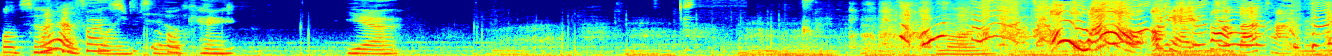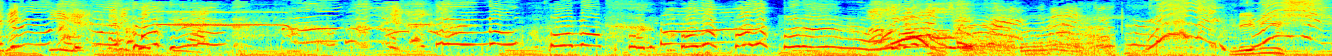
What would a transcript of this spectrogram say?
Well, Gura's sacrifice? going to. Okay. Yeah. Come on. Oh wow! Okay, I saw it that time. I didn't see it. I didn't see that. Oh, Maybe you sh-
